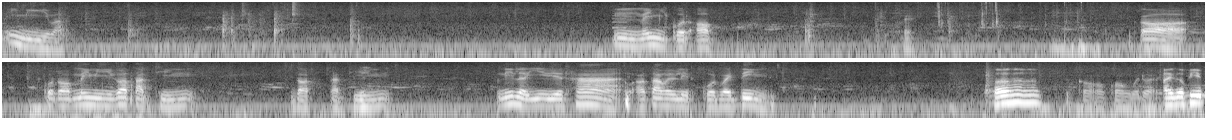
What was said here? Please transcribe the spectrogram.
ไม่มีว่ะอืม ไม่มีกดออฟก็ก ดออฟไม่มีก็ตัดทิ้ง ดอทตัดทิ้งนนี้เหลือ e v 5 Ultra Violet Code Whiting เออก็เอากล้องไปด้วยไปกระพริบ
